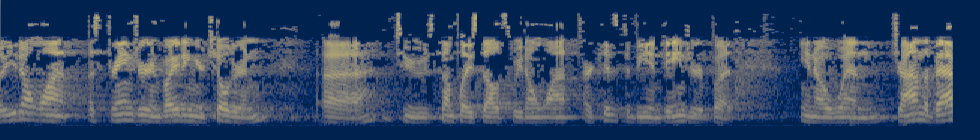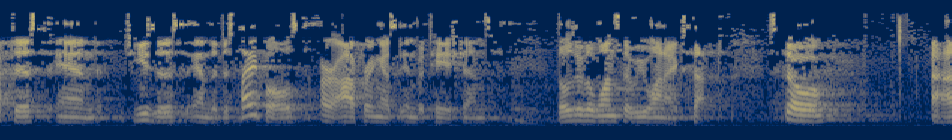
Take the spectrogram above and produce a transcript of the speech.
So you don't want a stranger inviting your children uh, to someplace else. We don't want our kids to be in danger. But, you know, when John the Baptist and Jesus and the disciples are offering us invitations, those are the ones that we want to accept. So, uh,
